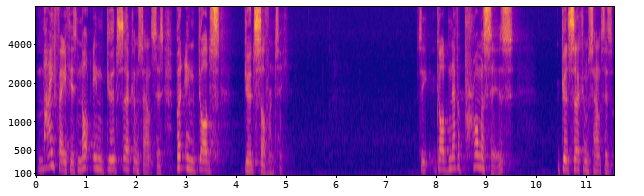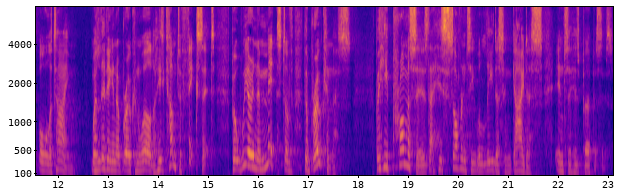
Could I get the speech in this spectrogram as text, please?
my faith is not in good circumstances, but in God's good sovereignty. See, God never promises good circumstances all the time. We're living in a broken world and He's come to fix it. But we are in the midst of the brokenness. But He promises that His sovereignty will lead us and guide us into His purposes.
